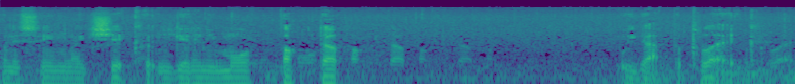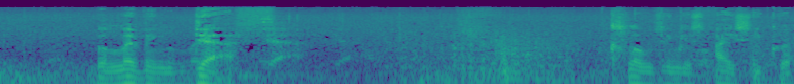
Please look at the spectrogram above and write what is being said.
when it seemed like shit couldn't get any more fucked up, we got the plague, the living death, closing its icy grip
